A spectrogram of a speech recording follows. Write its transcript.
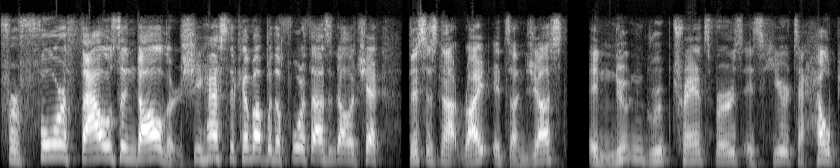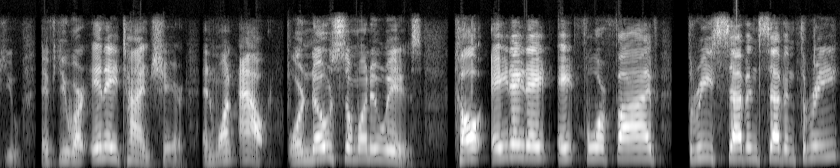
for $4,000. She has to come up with a $4,000 check. This is not right. It's unjust. And Newton Group Transfers is here to help you. If you are in a timeshare and want out or know someone who is, Call 888 845 3773.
